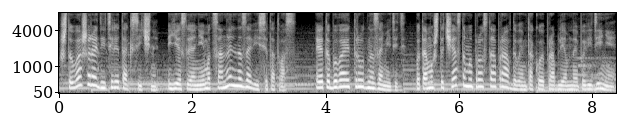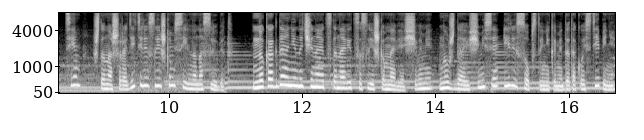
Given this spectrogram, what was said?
что ваши родители токсичны, если они эмоционально зависят от вас. Это бывает трудно заметить, потому что часто мы просто оправдываем такое проблемное поведение тем, что наши родители слишком сильно нас любят. Но когда они начинают становиться слишком навязчивыми, нуждающимися или собственниками до такой степени,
